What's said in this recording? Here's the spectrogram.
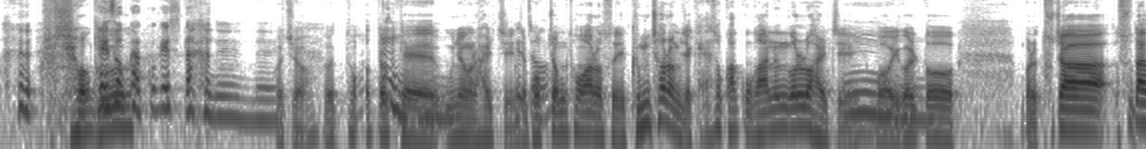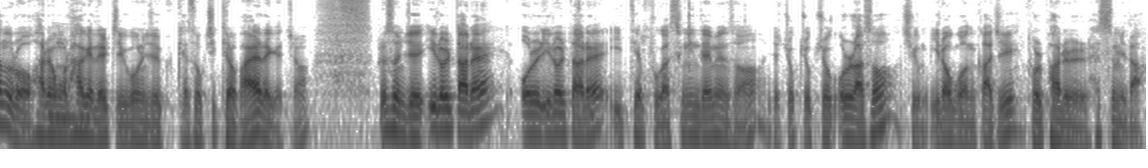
그렇죠 계속 그- 갖고 계시다가는 네. 그렇죠. 그 통- 어떻게 운영을 할지 이제 그죠. 법정 통화로서 이제 금처럼 이제 계속 갖고 가는 걸로 할지 음. 뭐 이걸 또 뭐 투자 수단으로 활용을 음. 하게 될지 이건 이제 계속 지켜봐야 되겠죠. 그래서 이제 1월 달에 올 1월 달에 ETF가 승인되면서 쭉쭉쭉 올라서 지금 1억 원까지 돌파를 했습니다.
